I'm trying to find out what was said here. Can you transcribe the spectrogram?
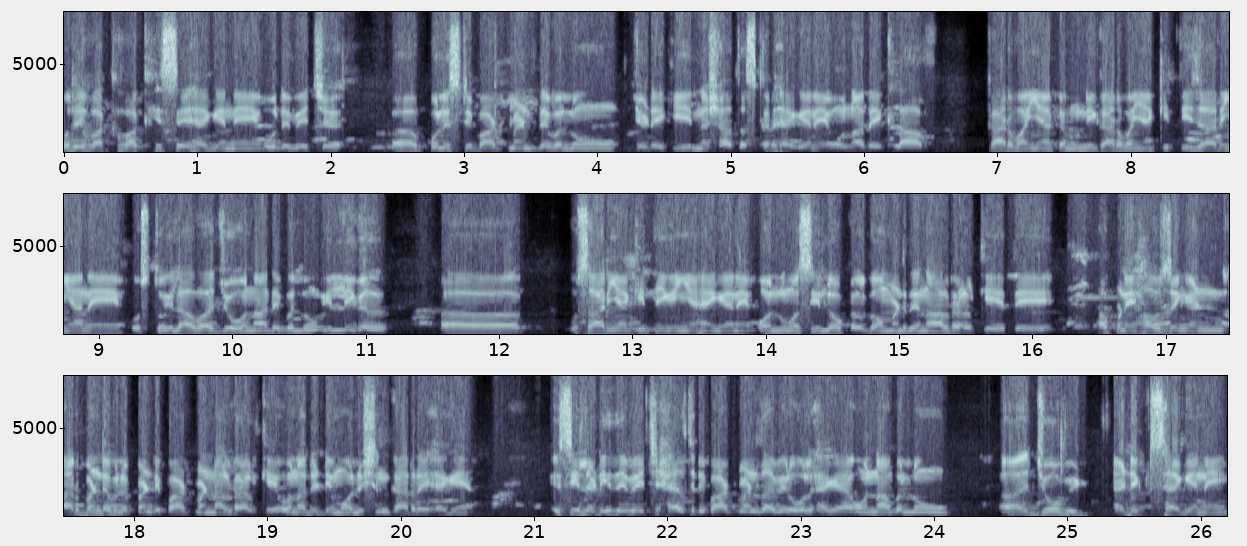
ਉਹਦੇ ਵੱਖ-ਵੱਖ ਹਿੱਸੇ ਹੈਗੇ ਨੇ। ਉਹਦੇ ਵਿੱਚ ਪੁਲਿਸ ਡਿਪਾਰਟਮੈਂਟ ਦੇ ਵੱਲੋਂ ਜਿਹੜੇ ਕਿ ਨਸ਼ਾ ਤਸਕਰ ਹੈਗੇ ਨੇ, ਉਹਨਾਂ ਦੇ ਖਿਲਾਫ ਕਾਰਵਾਈਆਂ, ਕਾਨੂੰਨੀ ਕਾਰਵਾਈਆਂ ਕੀਤੀ ਜਾ ਰਹੀਆਂ ਨੇ। ਉਸ ਤੋਂ ਇਲਾਵਾ ਜੋ ਉਹਨਾਂ ਦੇ ਵੱਲੋਂ ਇਲੀਗਲ ਉਸਾਰੀਆਂ ਕੀਤੀ ਗਈਆਂ ਹੈਗੀਆਂ ਨੇ, ਉਹਨੂੰ ਅਸੀਂ ਲੋਕਲ ਗਵਰਨਮੈਂਟ ਦੇ ਨਾਲ ਰਲ ਕੇ ਤੇ ਆਪਣੇ housing and urban development department ਨਾਲ ਰਲ ਕੇ ਉਹਨਾਂ ਦੀ ਡਿਮੋਲੀਸ਼ਨ ਕਰ ਰਹੇ ਹੈਗੇ ਆ। ਇਸੀ ਲੜੀ ਦੇ ਵਿੱਚ ਹੈਲਥ ਡਿਪਾਰਟਮੈਂਟ ਦਾ ਵੀ ਰੋਲ ਹੈਗਾ ਉਹਨਾਂ ਵੱਲੋਂ ਜੋ ਵੀ ਐਡਿਕਟਸ ਹੈਗੇ ਨੇ,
